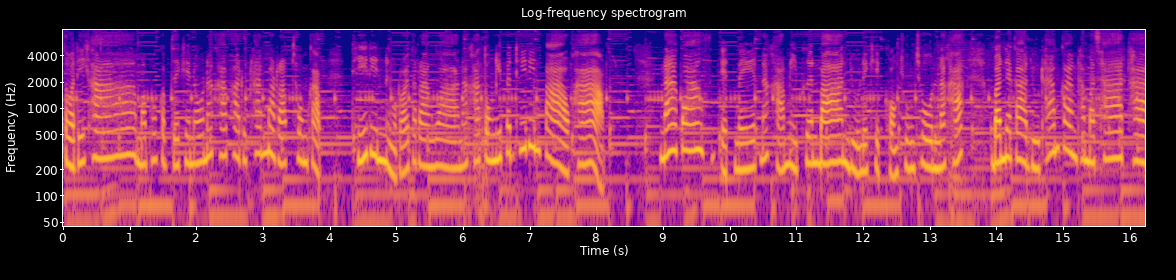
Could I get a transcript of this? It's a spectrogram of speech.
สวัสดีค่ะ มาพบกับ JK n o นะคะ พาทุกท่านมารับชมกับที่ดิน 100 ตารางวานะคะ ตรงนี้เป็นที่ดินเปล่าค่ะ หน้ากว้าง 11 เมตรนะคะ มีเพื่อนบ้านอยู่ในเขตของชุมชนนะคะ บรรยากาศอยู่ท่ามกลางธรรมชาติค่ะ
